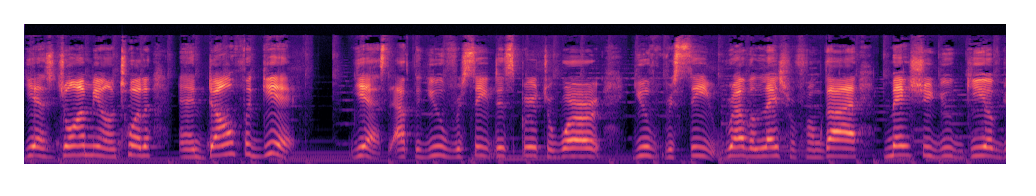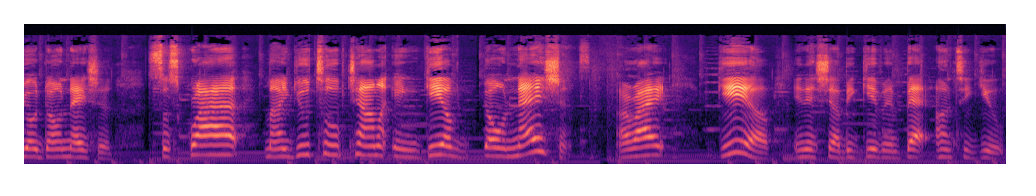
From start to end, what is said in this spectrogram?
yes, join me on Twitter. And don't forget, yes, after you've received this spiritual word, you've received revelation from God, make sure you give your donation. Subscribe my YouTube channel and give donations. All right? Give, and it shall be given back unto you.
